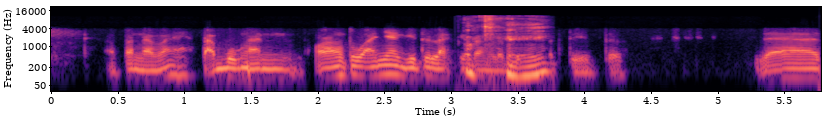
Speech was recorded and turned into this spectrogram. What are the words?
apa namanya tabungan orang tuanya gitulah kurang okay. lebih seperti itu. dan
